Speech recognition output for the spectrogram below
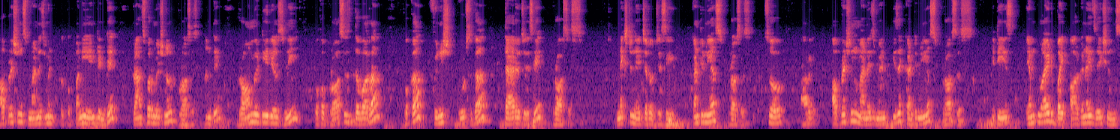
operations management యొక్క పని ఏంటంటే ట్రాన్స్ఫర్మేషనల్ ప్రాసెస్ అంటే రా మెటీరియల్స్ని ఒక ప్రాసెస్ ద్వారా ఒక ఫినిష్డ్ గూడ్స్గా తయారు చేసే ప్రాసెస్ నెక్స్ట్ నేచర్ వచ్చేసి continuous process so operation management is a continuous process it is employed by organisations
